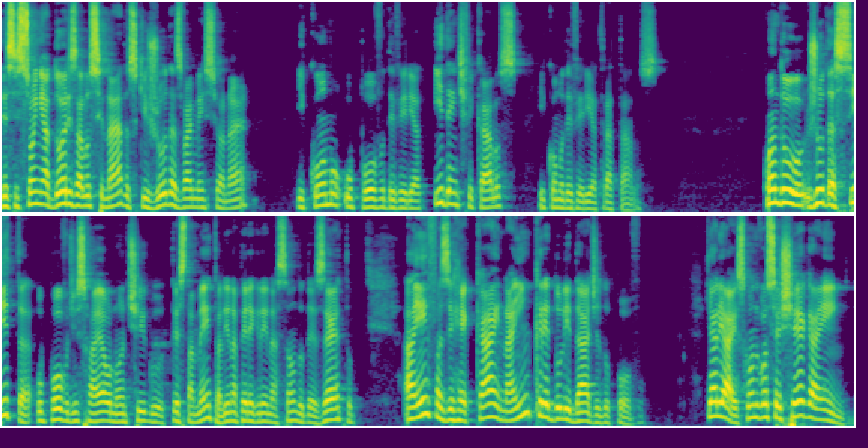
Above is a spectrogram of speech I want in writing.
desses sonhadores alucinados que Judas vai mencionar e como o povo deveria identificá-los e como deveria tratá-los. Quando Judas cita o povo de Israel no Antigo Testamento, ali na peregrinação do deserto, a ênfase recai na incredulidade do povo. Que, aliás, quando você chega em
